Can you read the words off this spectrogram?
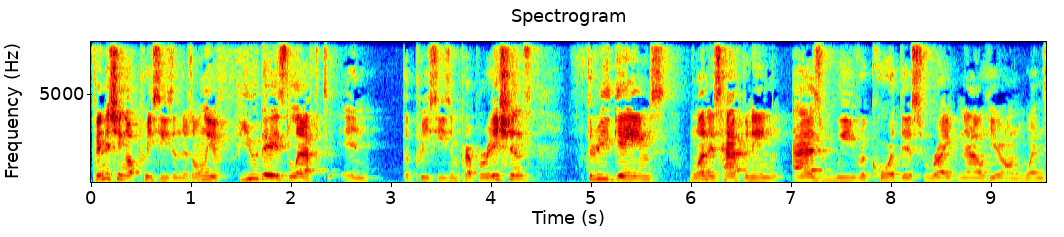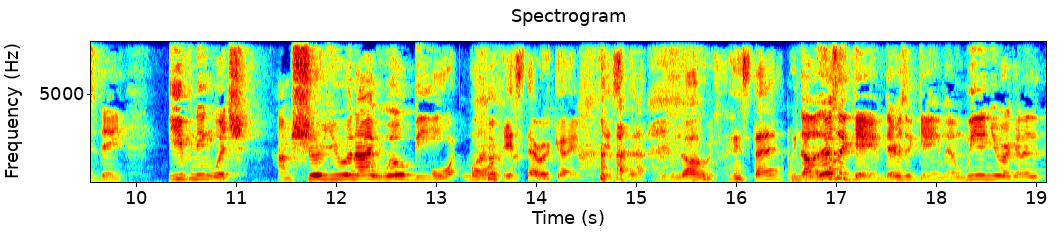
finishing up preseason. There's only a few days left in the preseason preparations. Three games. One is happening as we record this right now here on Wednesday evening, which I'm sure you and I will be. Or, or is there a game? Is there? Who knows? Is there? We no, there's know. a game. There's a game, and we and you are gonna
